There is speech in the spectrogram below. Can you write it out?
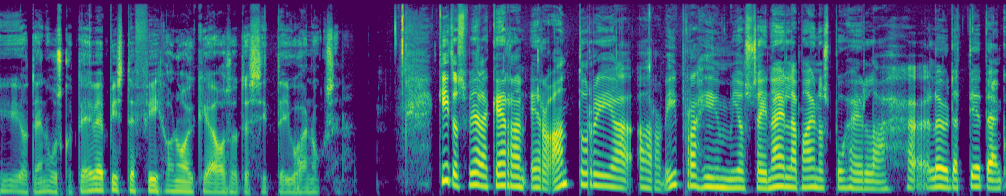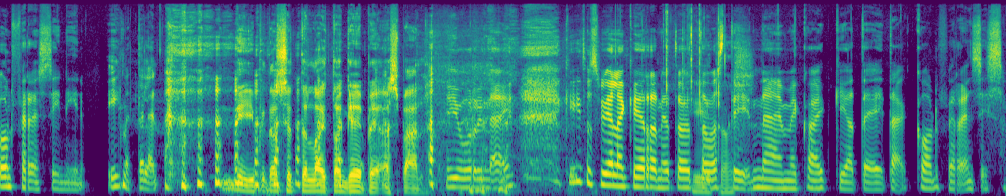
joten uskotv.fi on oikea osoite sitten juhannuksena. Kiitos vielä kerran Eero Antturi ja Aaron Ibrahim. Jos ei näillä mainospuheilla äh, löydä tietään konferenssi, niin ihmettelen. Niin, pitäisi sitten laittaa GPS päälle. Juuri näin. Kiitos vielä kerran ja toivottavasti Kiitos. näemme kaikkia teitä konferenssissa.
